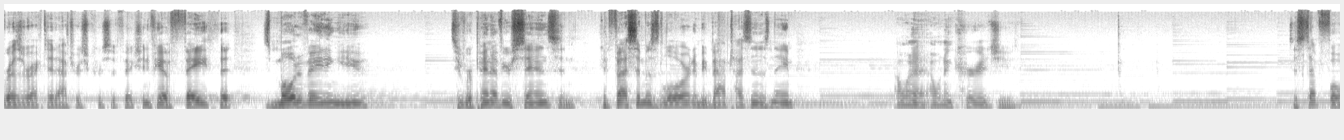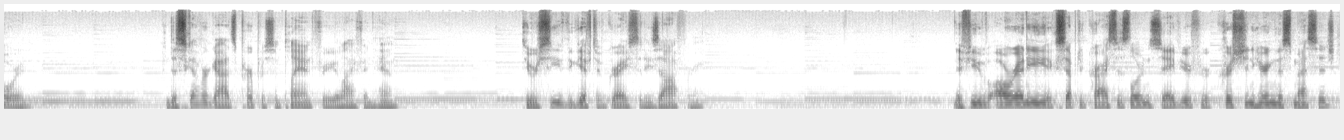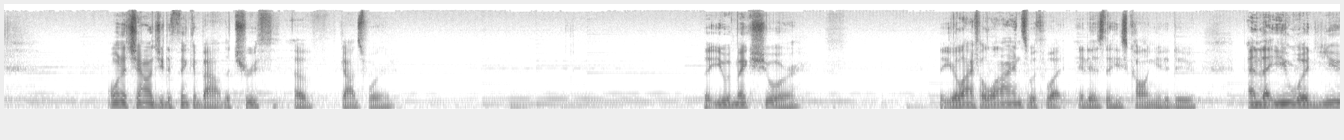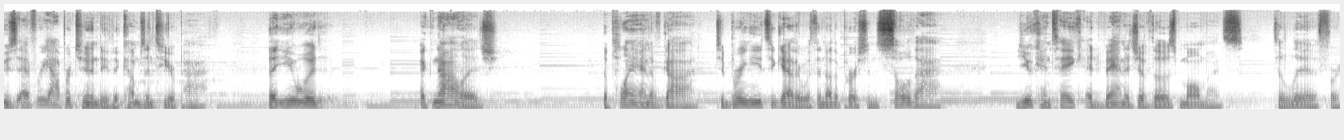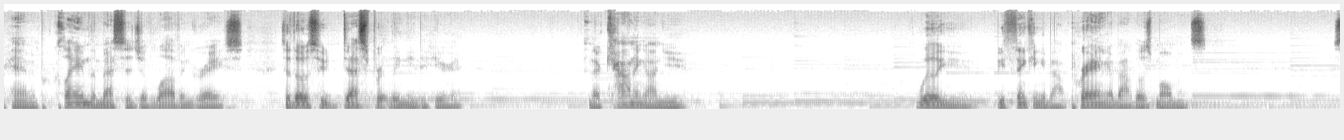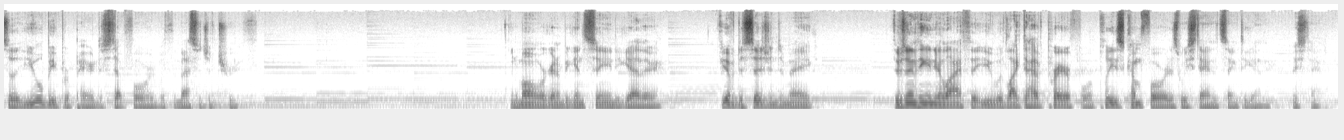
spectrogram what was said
resurrected after his crucifixion, if you have faith that is motivating you to repent of your sins and confess him as Lord and be baptized in his name, I want to I want to encourage you to step forward and discover God's purpose and plan for your life in him. To receive the gift of grace that he's offering. If you've already accepted Christ as Lord and Savior, if you're a Christian hearing this message, I want to challenge you to think about the truth of God's Word. That you would make sure that your life aligns with what it is that He's calling you to do, and that you would use every opportunity that comes into your path, that you would acknowledge the plan of God to bring you together with another person so that you can take advantage of those moments to live for Him and proclaim the message of love and grace to those who desperately need to hear it. And they're counting on you. Will you be thinking about, praying about those moments so that you will be prepared to step forward with the message of truth? In a moment, we're going to begin singing together. If you have a decision to make, if there's anything in your life that you would like to have prayer for, please come forward as we stand and sing together. Please stand.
